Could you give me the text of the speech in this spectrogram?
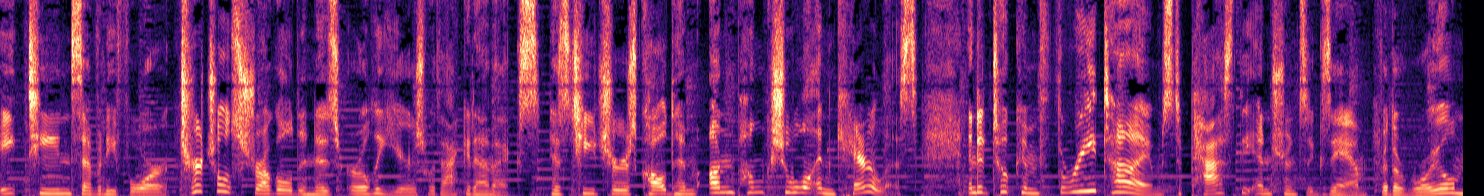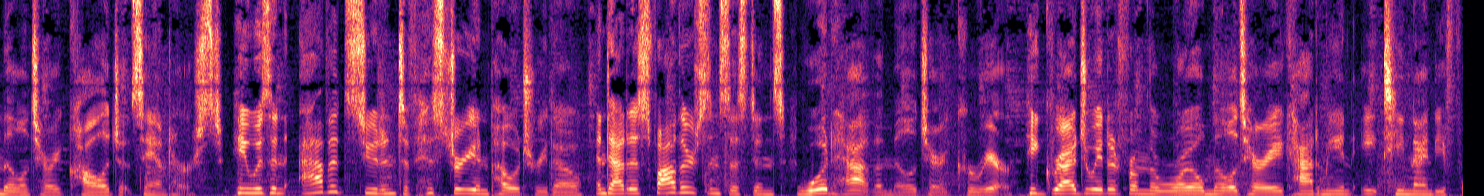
1874, Churchill struggled in his early years with academics. His teachers called him unpunctual and careless, and it took him three times to pass the entrance exam for the Royal Military College at Sandhurst. He was an avid student of history and poetry, though, and at his father's insistence, would have a military career. He graduated from the Royal Military Academy in 1894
